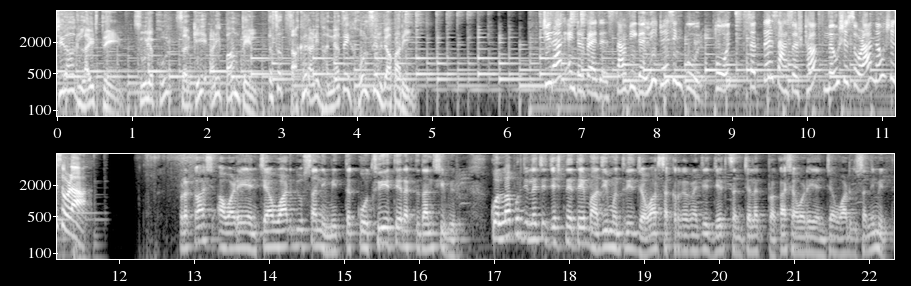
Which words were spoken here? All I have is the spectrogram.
चिराग लाइट तेल सूर्यफूल सरकी आणि पाम तेल तसंच साखर आणि धान्याचे होलसेल व्यापारी. चिराग एंटरप्राइजेस सहावी गल्ली ड्रेसिंगपूर फोन सत्तर सहासष्ट नऊशे सोळा नऊशे सोळा. प्रकाश आवाडे यांच्या वाढदिवसानिमित्त कोथळी येथे रक्तदान शिबिर. कोल्हापूर जिल्ह्याचे ज्येष्ठ नेते माजी मंत्री जवाहर साखर कारखान्याचे जेट संचालक प्रकाश आवाडे यांच्या वाढदिवसानिमित्त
